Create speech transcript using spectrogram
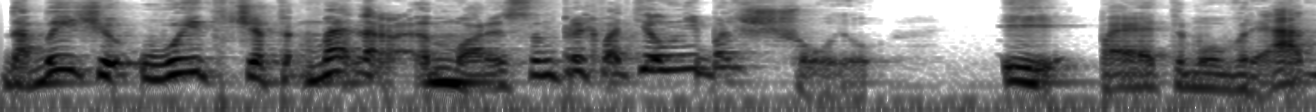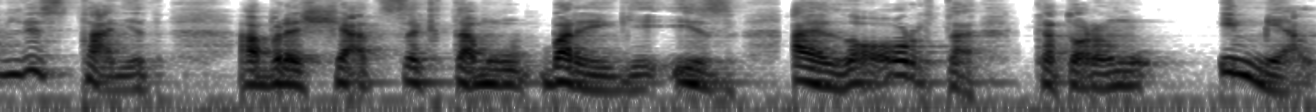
Добычу Уитчет Мэннер Моррисон прихватил небольшую — и поэтому вряд ли станет обращаться к тому барыге из Айлорта, которому имел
